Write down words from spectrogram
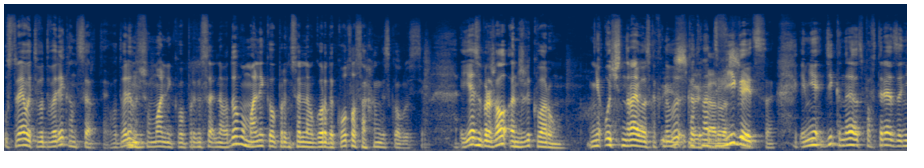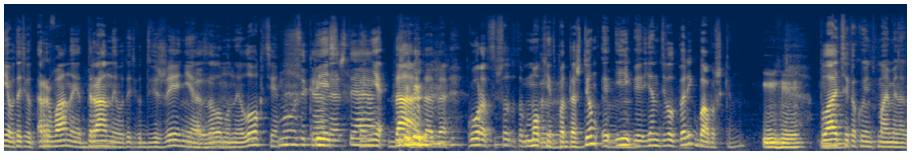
устраивать во дворе концерты. Во дворе mm-hmm. нашего маленького провинциального дома, маленького провинциального города Котлас Архангельской области. И я изображал Анжелику Варум. Мне очень нравилось, как, она, как она двигается. И мне дико нравилось повторять за ней вот эти вот рваные, драные вот эти вот движения, да, заломанные локти. Музыка петь. дождя. Не, да, да, да. Город что-то там мокнет да, под дождем. И, и я надевал парик бабушкин. Угу, платье угу. какое-нибудь мамино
